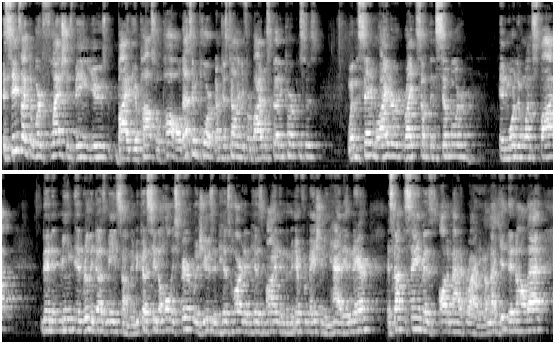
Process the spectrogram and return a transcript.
It seems like the word flesh is being used by the Apostle Paul. That's important. I'm just telling you for Bible study purposes. When the same writer writes something similar in more than one spot, then it mean it really does mean something because see the Holy Spirit was using his heart and his mind and the information he had in there. It's not the same as automatic writing. I'm not getting into all that.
